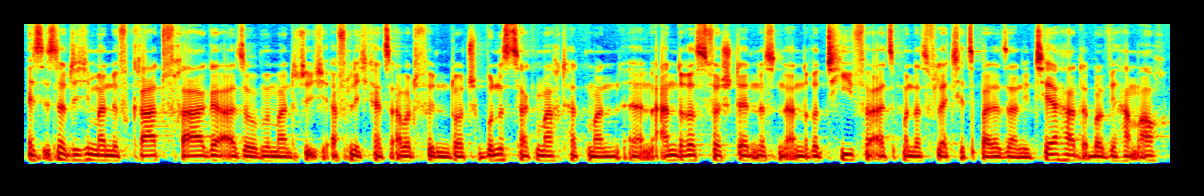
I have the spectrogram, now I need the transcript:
Es ist natürlich immer eine Gradfrage, also wenn man natürlich Öffentlichkeitsarbeit für den Deutschen Bundestag macht, hat man ein anderes Verständnis, eine andere Tiefe, als man das vielleicht jetzt bei der Sanitär hat. Aber wir haben auch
